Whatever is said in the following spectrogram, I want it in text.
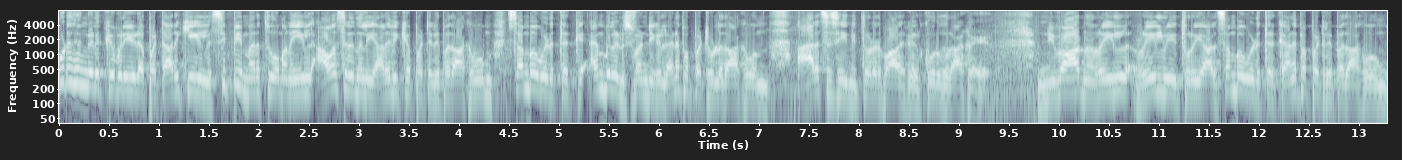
ஊடகங்களுக்கு வெளியிடப்பட்ட அறிக்கையில் சிப்பி மருத்துவமனையில் அவசர நிலை அறிவிக்கப்பட்டிருப்பதாகவும் சம்பவ இடத்திற்கு ஆம்புலன்ஸ் வண்டிகள் அனுப்பப்பட்டுள்ளதாகவும் அரசு செய்தி தொடர்பாளர்கள் கூறுகிறார்கள். நிவாரண ரயில் ரயில்வே துறையால் சம்பவ இடத்திற்கு அனுப்பப்பட்டிருப்பதாகவும்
